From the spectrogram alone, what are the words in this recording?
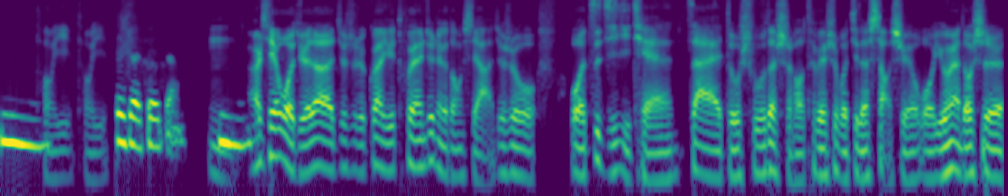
嗯，同意同意。对的对的。嗯，而且我觉得就是关于拖延症这个东西啊，就是我我自己以前在读书的时候，特别是我记得小学，我永远都是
